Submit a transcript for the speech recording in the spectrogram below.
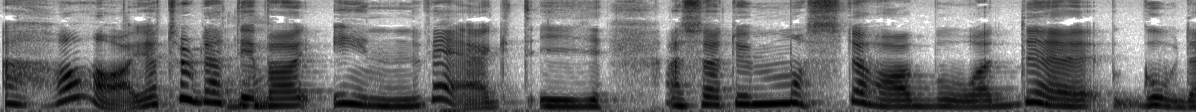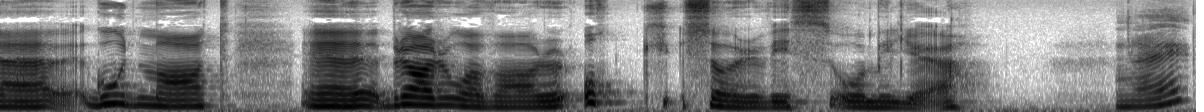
Aha, jag trodde att det Ja. var invägt i, alltså att du måste ha både goda, god mat, eh, bra råvaror och service och miljö. Nej,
